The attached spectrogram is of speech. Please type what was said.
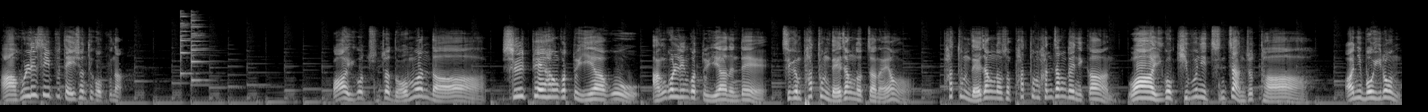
아 홀리 스위프트 에이션트가 없구나. 아 이거 진짜 너무한다. 실패한 것도 이해하고 안 걸린 것도 이해하는데 지금 파톰 4장 넣었잖아요. 파톰 4장 넣어서 파톰 한 장 되니까 와 이거 기분이 진짜 안 좋다. 아니 뭐 이런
